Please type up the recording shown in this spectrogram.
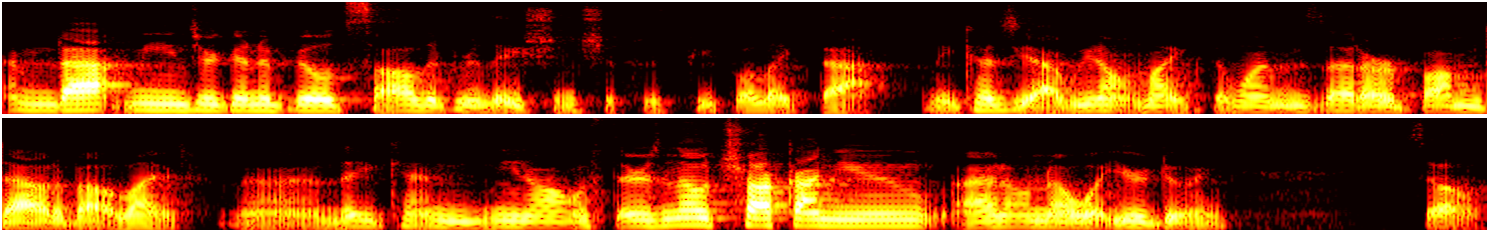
And that means you're going to build solid relationships with people like that. Because, yeah, we don't like the ones that are bummed out about life. Uh, they can, you know, if there's no truck on you, I don't know what you're doing. So,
